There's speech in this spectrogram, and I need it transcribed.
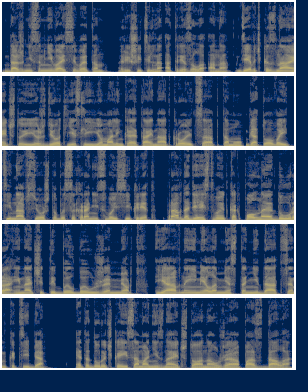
«Даже не сомневайся в этом», — решительно отрезала она. «Девочка знает, что ее ждет, если ее маленькая тайна откроется, а потому готова идти на все, чтобы сохранить свой секрет. Правда, действует как полная дура, иначе ты был бы уже мертв. Явно имела место недооценка тебя. Эта дурочка и сама не знает, что она уже опоздала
